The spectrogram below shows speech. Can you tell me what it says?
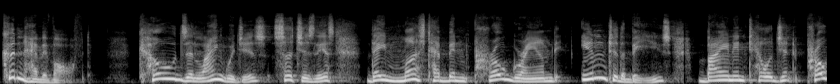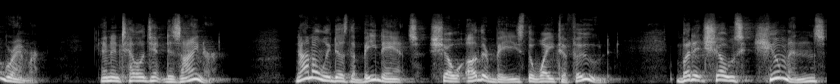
couldn't have evolved. Codes and languages such as this, they must have been programmed into the bees by an intelligent programmer, an intelligent designer. Not only does the bee dance show other bees the way to food, but it shows humans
